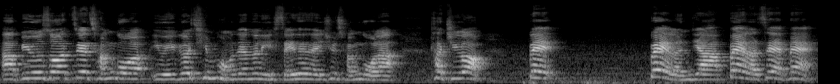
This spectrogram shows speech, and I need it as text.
啊，比如说在陈国有一个亲朋在那里，谁谁谁去陈国了，他就要拜拜人家，拜了再拜，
